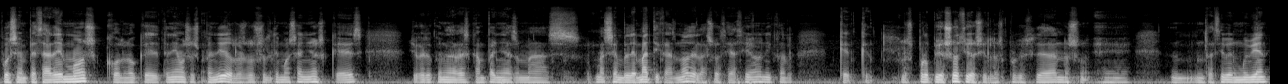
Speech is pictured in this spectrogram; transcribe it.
pues empezaremos con lo que teníamos suspendido los dos últimos años, que es yo creo que una de las campañas más, más emblemáticas ¿no? de la asociación y que, los propios socios y los propios ciudadanos eh, reciben muy bien,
